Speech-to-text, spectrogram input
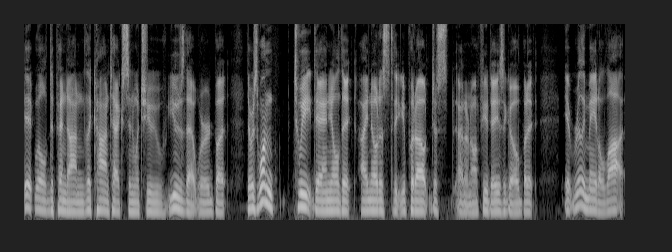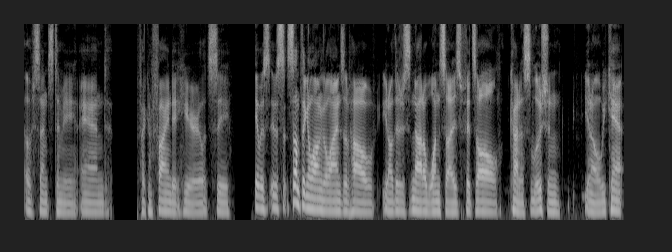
it will depend on the context in which you use that word, but there was one tweet, Daniel, that I noticed that you put out just I don't know a few days ago, but it it really made a lot of sense to me. And if I can find it here, let's see. It was it was something along the lines of how you know there's not a one size fits all kind of solution. You know we can't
